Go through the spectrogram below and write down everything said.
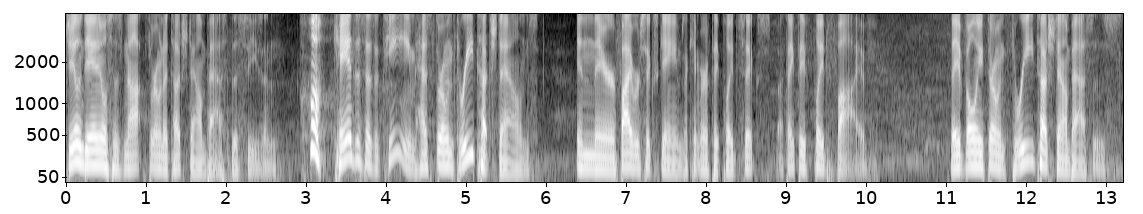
Jalon Daniels has not thrown a touchdown pass this season. Kansas as a team has thrown three touchdowns in their five or six games. I can't remember if they played six. I think they've played five. They've only thrown three touchdown passes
